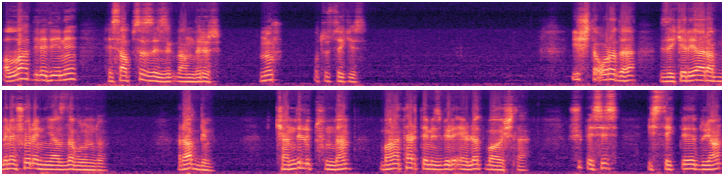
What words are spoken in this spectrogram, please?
Allah dilediğini hesapsız rızıklandırır. Nur 38 İşte orada Zekeriya Rabbine şöyle niyazda bulundu. Rabbim kendi lütfundan bana tertemiz bir evlat bağışla. Şüphesiz istekleri duyan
